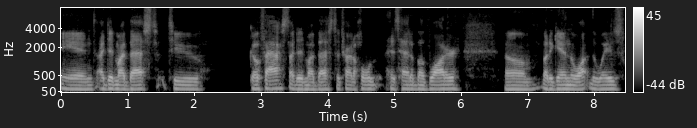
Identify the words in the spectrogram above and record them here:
and I did my best to go fast. I did my best to try to hold his head above water, um, but again, the the waves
